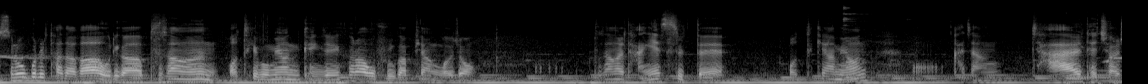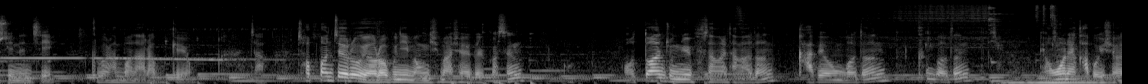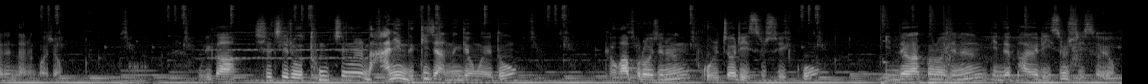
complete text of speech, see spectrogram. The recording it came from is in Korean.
스노보를 타다가 우리가 부상은 어떻게 보면 굉장히 흔하고 불가피한 거죠. 어, 부상을 당했을 때 어떻게 하면 어, 가장 잘 대처할 수 있는지 그걸 한번 알아볼게요. 자, 첫 번째로 여러분이 명심하셔야 될 것은 어떠한 종류의 부상을 당하든 가벼운 거든 큰 거든 병원에 가보셔야 된다는 거죠. 어, 우리가 실제로 통증을 많이 느끼지 않는 경우에도 벼가 부러지는 골절이 있을 수 있고 인대가 끊어지는 인대 파열이 있을 수 있어요.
